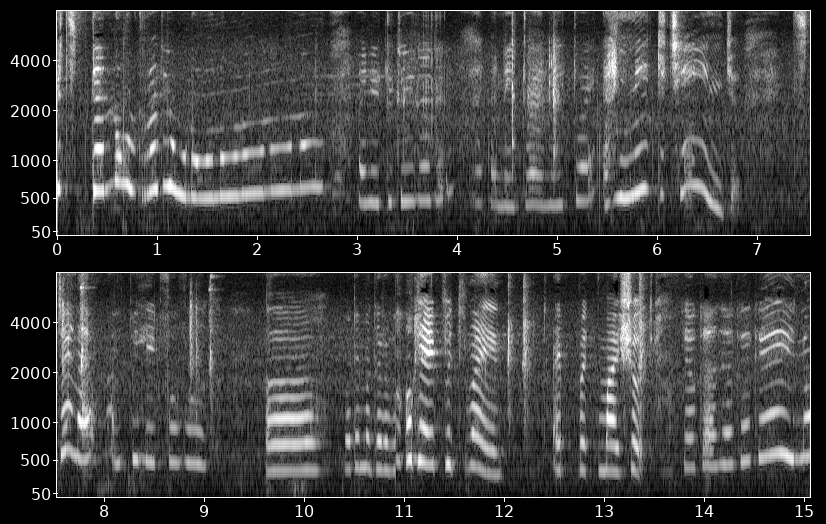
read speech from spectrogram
it's 10 already. Oh no, no, no, no, no. I to change it. I need to, I need to, I, need to change. It's 10. I, I'll be late for work. Uh, what am I gonna Okay, I picked mine. I picked my shirt. Okay, okay, okay, okay, okay. No,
